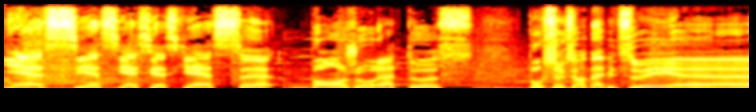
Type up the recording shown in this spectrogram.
Yes, yes, yes, yes, yes. Bonjour à tous. Pour ceux qui sont habitués euh,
